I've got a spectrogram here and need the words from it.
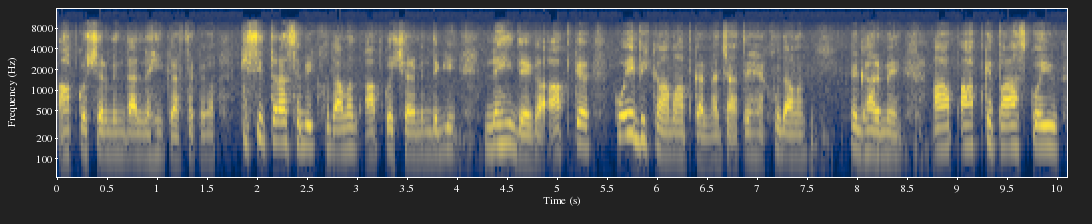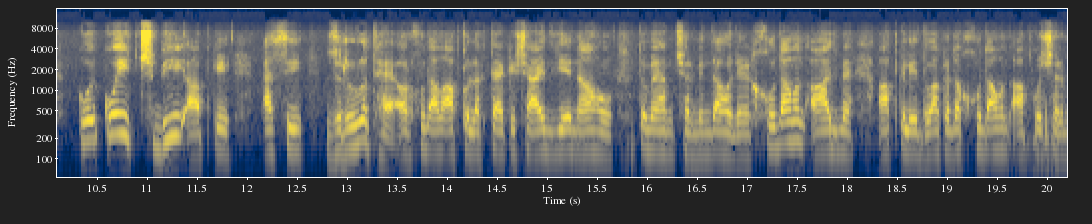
آپ کو شرمندہ نہیں کر سکے گا۔ کسی طرح سے بھی خداون آپ کو شرمندگی نہیں دے گا۔ آپ کے کوئی بھی کام آپ کرنا چاہتے ہیں خداون کے گھر میں آپ آپ کے پاس کوئی کوئی کوئی بھی آپ کی ایسی ضرورت ہے اور خدا آپ کو لگتا ہے کہ شاید یہ نہ ہو تو میں ہم شرمندہ ہو جائیں۔ گے خدا مند آج میں آپ کے لیے دعا کرتا ہوں۔ خدا مند آپ کو شرمندہ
